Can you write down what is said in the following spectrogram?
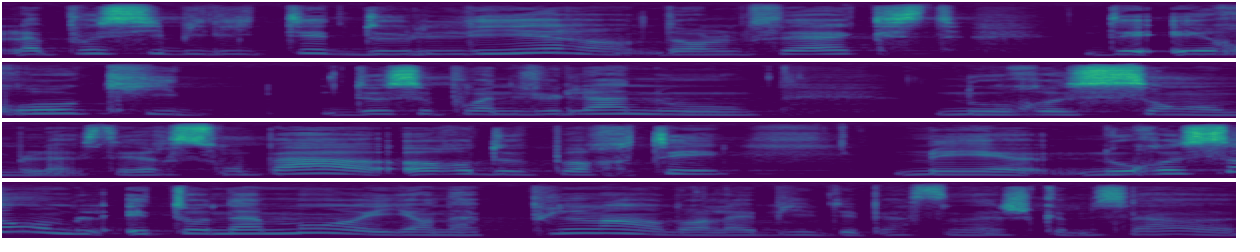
la possibilité de lire dans le texte des héros qui, de ce point de vue-là, nous, nous ressemblent. C'est-à-dire ne sont pas hors de portée, mais euh, nous ressemblent étonnamment. Et il y en a plein dans la Bible des personnages comme ça. Euh,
